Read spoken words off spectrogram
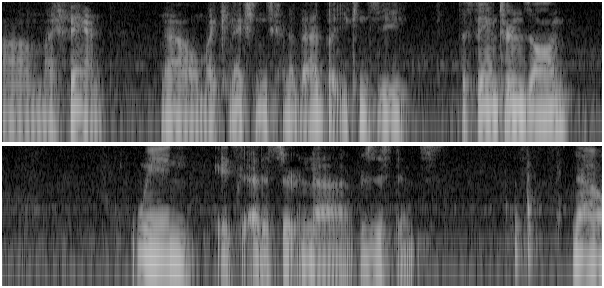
um, my fan. Now my connection is kind of bad, but you can see the fan turns on when it's at a certain uh, resistance. Now,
